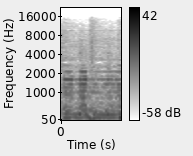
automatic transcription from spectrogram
Thank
